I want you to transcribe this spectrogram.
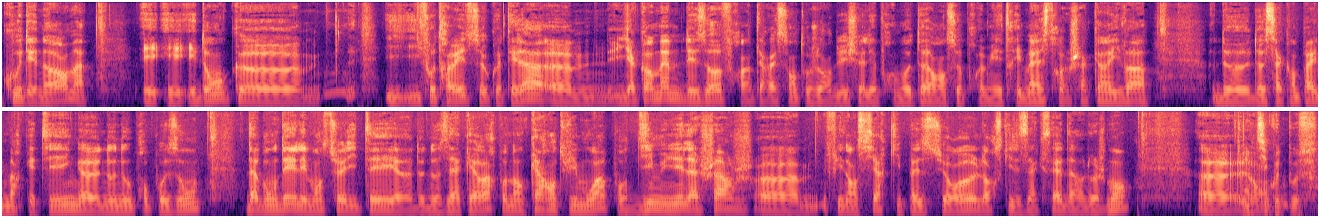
coût des normes. Et, et, donc, euh, il faut travailler de ce côté-là. Euh, il y a quand même des offres intéressantes aujourd'hui chez les promoteurs en ce premier trimestre. Chacun y va de, de sa campagne marketing. Euh, nous nous proposons d'abonder les mensualités euh, de nos acquéreurs pendant 48 mois pour diminuer la charge financière qui pèse sur eux lorsqu'ils accèdent à un logement. un petit coup de pouce.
